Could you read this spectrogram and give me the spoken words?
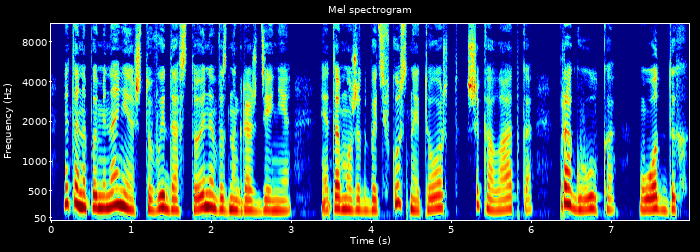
— это напоминание, что вы достойны вознаграждения. Это может быть вкусный торт, шоколадка, прогулка, отдых,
